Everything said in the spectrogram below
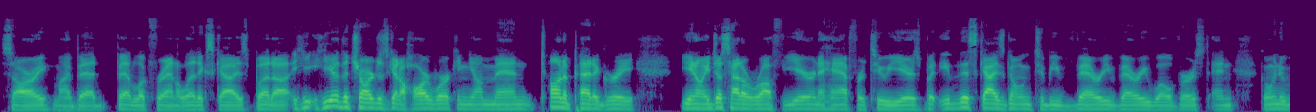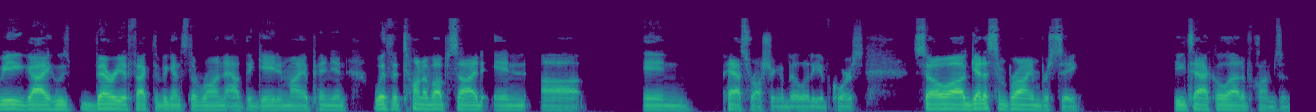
Sorry, my bad. Bad look for analytics, guys. But uh, he, here the Chargers get a hardworking young man, ton of pedigree. You know, he just had a rough year and a half or two years, but this guy's going to be very, very well versed and going to be a guy who's very effective against the run out the gate, in my opinion, with a ton of upside in uh in pass rushing ability, of course. So uh, get us some Bryan Bresee, D tackle out of Clemson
